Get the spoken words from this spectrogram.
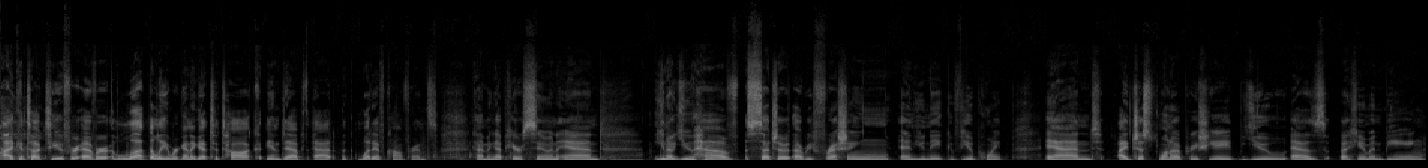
I could talk to you forever. Luckily, we're going to get to talk in depth at the What If conference coming up here soon. And, you know, you have such a, a refreshing and unique viewpoint. And I just want to appreciate you as a human being,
